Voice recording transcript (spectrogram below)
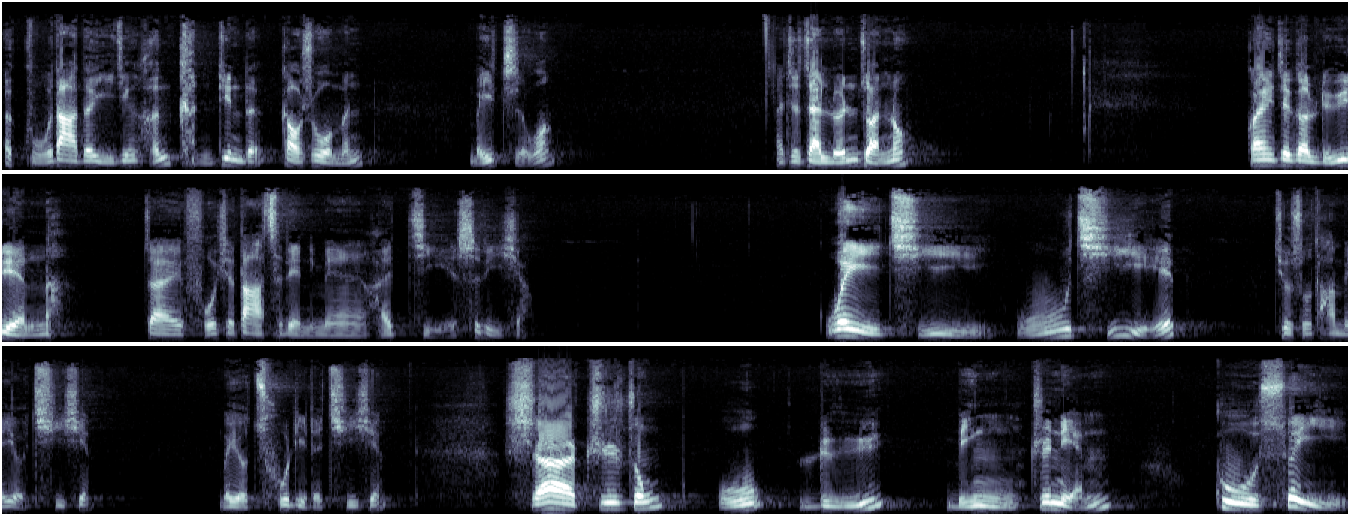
呃，古大德已经很肯定的告诉我们，没指望，那就在轮转喽。关于这个驴年呢，在佛学大辞典里面还解释了一下：为其无其也，就说它没有期限。没有处理的期限，十二之中无驴名之年，故遂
